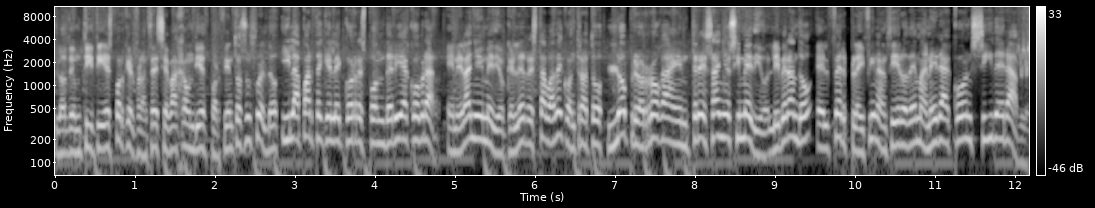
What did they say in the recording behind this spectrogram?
Lo de Umtiti es porque el francés se baja un 10% su sueldo y la parte que le correspondería cobrar en el año y medio que le restaba de contrato lo prorroga en tres años y medio, liberando el fair play financiero de manera considerable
